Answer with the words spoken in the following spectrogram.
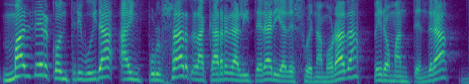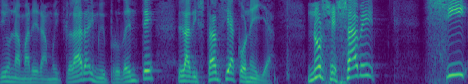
Malder contribuirá a impulsar la carrera literaria de su enamorada, pero mantendrá, de una manera muy clara y muy prudente, la distancia con ella. No se sabe si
